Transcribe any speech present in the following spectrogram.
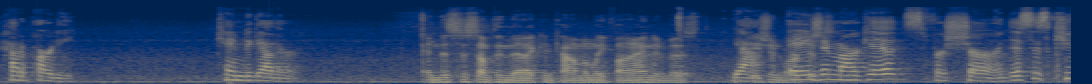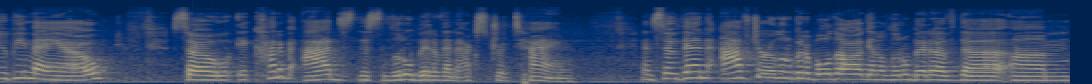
had a party, came together. And this is something that I can commonly find in most Yeah, Asian markets. markets, for sure. This is Kewpie mayo, so it kind of adds this little bit of an extra tang. And so then after a little bit of bulldog and a little bit of the um,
